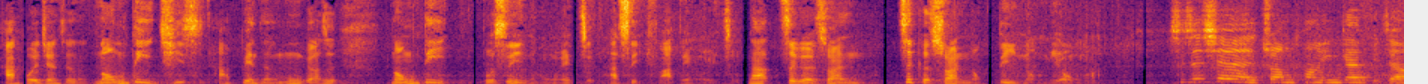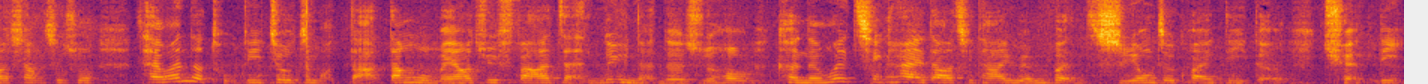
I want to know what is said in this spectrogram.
它会变成农地。其实它变成目标是农地不是以农为主，它是以发电为主。那这个算这个算农地农用吗？其实现在的状况应该比较像是说，台湾的土地就这么大，当我们要去发展绿能的时候，可能会侵害到其他原本使用这块地的权利。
